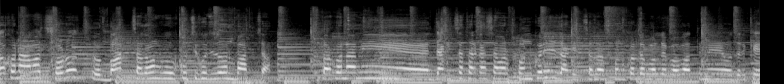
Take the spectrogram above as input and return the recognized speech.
যখন আমার ছোট বাচ্চা যখন কুচি কুচি যখন বাচ্চা তখন আমি জাকির চাচার কাছে আবার ফোন করি। জাকির চাচা ফোন করলে বলে বাবা তুমি ওদেরকে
